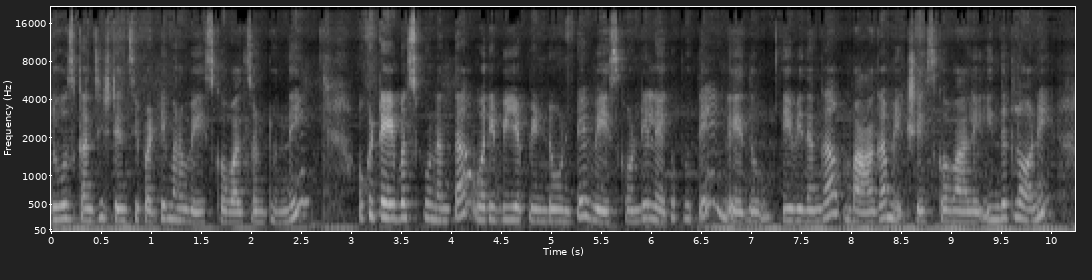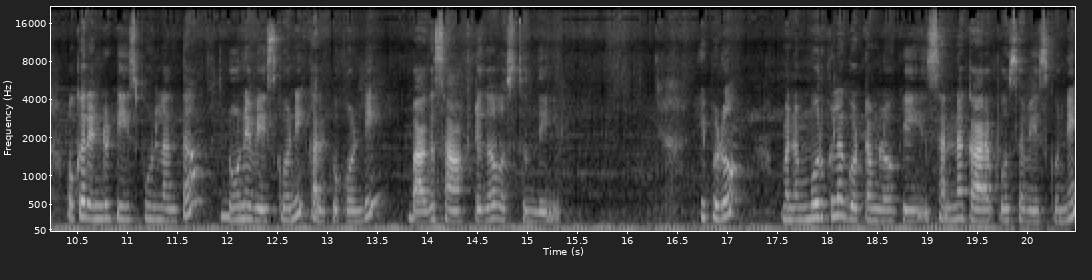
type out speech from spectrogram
లూజ్ కన్సిస్టెన్సీ బట్టి మనం వేసుకోవాల్సి ఉంటుంది. ఒక టేబుల్ స్పూన్ అంతా వరి బియ్య పిండి ఉంటే వేసుకోండి లేకపోతే లేదు. ఈ విధంగా బాగా మిక్స్ చేసుకోవాలి. ఇందులోని ఒక రెండు టీ స్పూన్లంతా నూనె వేసుకొని కలుపుకోండి. బాగా సాఫ్ట్గా వస్తుంది. ఇప్పుడు మనం మురుకుల గొట్టంలోకి సన్న కారపూస వేసుకుని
